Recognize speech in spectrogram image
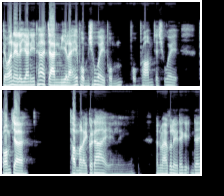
แต่ว่าในระยะนี้ถ้าอาจารย์มีอะไรให้ผมช่วย ผมผมพร้อมจะช่วย พร้อมจะทำอะไรก็ได้อะไรอย่างนี้อันมาก็เลยได้ได้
